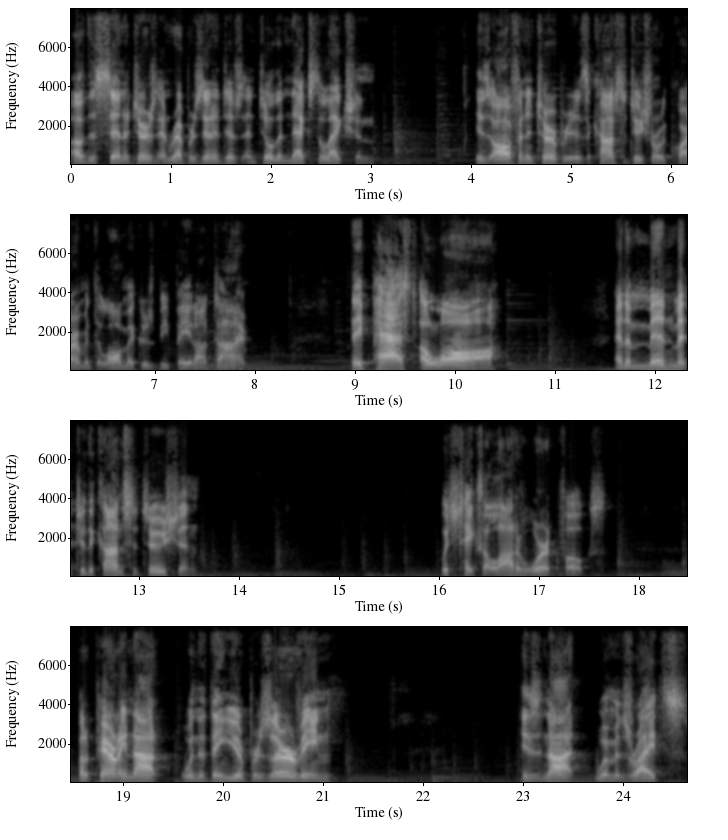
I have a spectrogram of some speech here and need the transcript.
of the senators and representatives until the next election is often interpreted as a constitutional requirement that lawmakers be paid on time. They passed a law, an amendment to the Constitution, which takes a lot of work, folks. But apparently not when the thing you're preserving is not women's rights,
